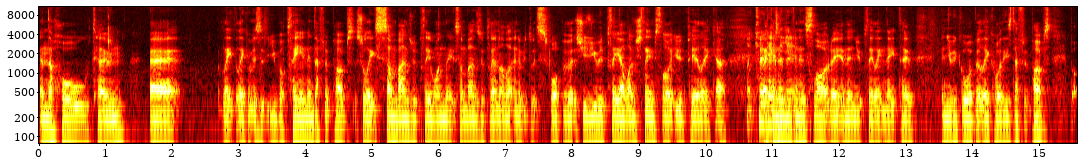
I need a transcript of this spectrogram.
and the whole town, uh, like like it was you were playing in different pubs. So like some bands would play one night, some bands would play another, and it would like, swap of it. So you, you would play a lunchtime slot, you would play like a like like an a day. evening slot, right, and then you'd play like nighttime, and you would go about like all these different pubs. But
